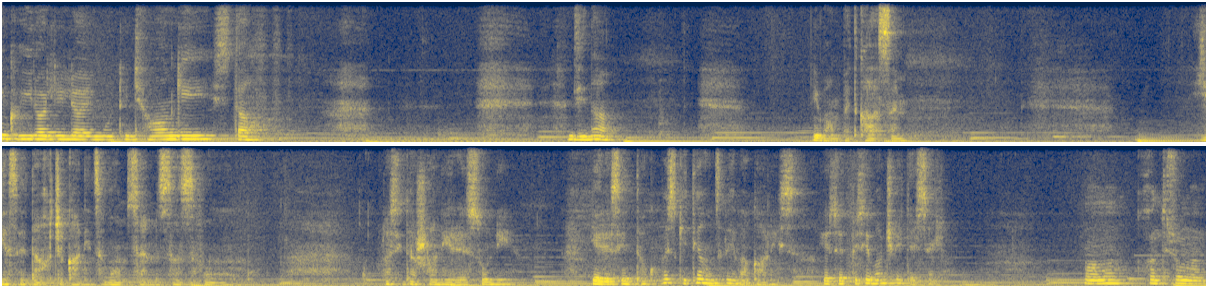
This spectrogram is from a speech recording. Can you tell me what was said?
Ինքը իր Լիլիայի մոտ ինչ հանգիստ է։ Դինա։ Մի բան պետք է ասեմ։ Ես այդ աղջկանից ոնց եմ զզվում։ Լասի դաշան երես ունի։ Երեսին թքում ես գիտի անձրև է գալիս։ Ես այդպեսի բան չի տեսել։ Մամա, խնդրում եմ,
